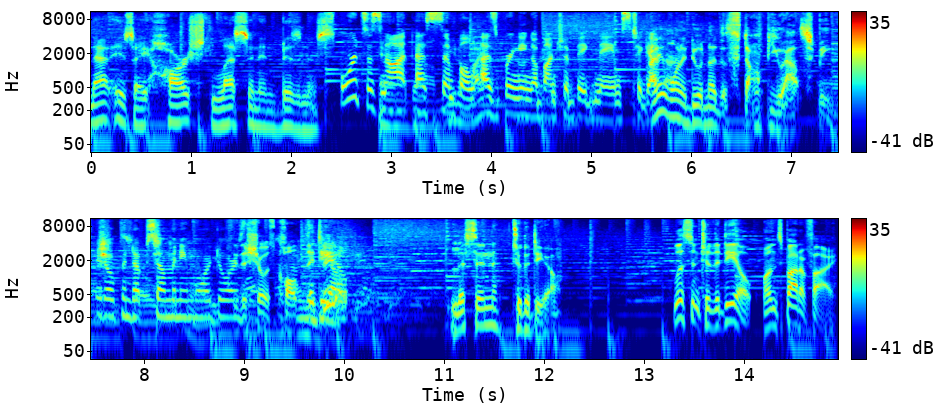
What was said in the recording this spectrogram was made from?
That is a harsh lesson in business. Sports is not uh, as simple as bringing a bunch of big names together. I didn't want to do another stomp you out speech. It opened up so many more doors. The show is called The, the deal. deal. Listen to the deal. Listen to the deal on Spotify.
